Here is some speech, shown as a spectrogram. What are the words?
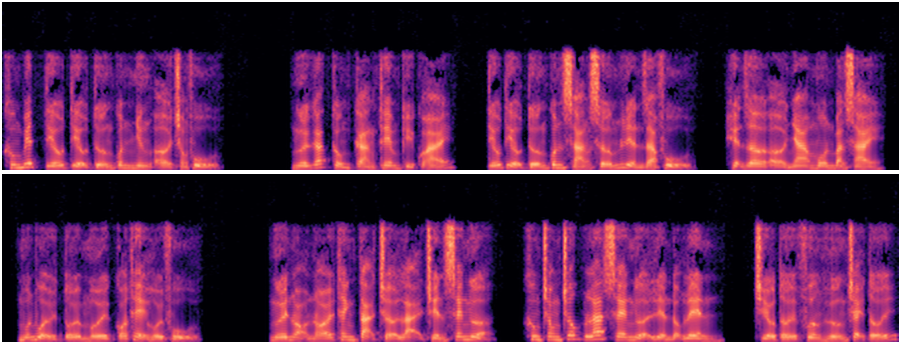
không biết tiếu tiểu tướng quân nhưng ở trong phủ. Người gác cổng càng thêm kỳ quái, tiếu tiểu tướng quân sáng sớm liền ra phủ, hiện giờ ở nha môn ban sai, muốn buổi tối mới có thể hồi phủ. Người nọ nói thanh tạ trở lại trên xe ngựa, không trong chốc lát xe ngựa liền động lên, chiều tới phương hướng chạy tới.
